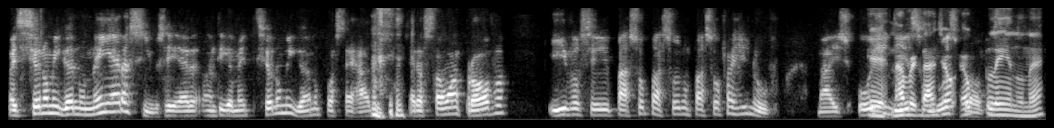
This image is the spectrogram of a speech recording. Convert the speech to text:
mas se eu não me engano, nem era assim. Você era, antigamente, se eu não me engano, posso estar errado, era só uma prova e você passou, passou, não passou, faz de novo. Mas hoje é, na verdade é, é o pleno, né?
